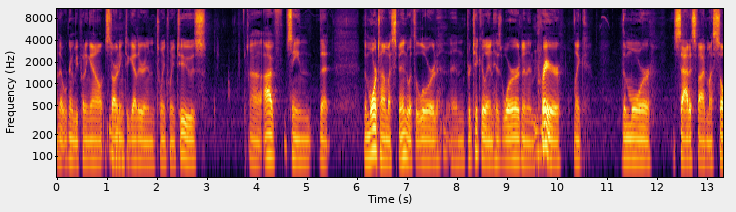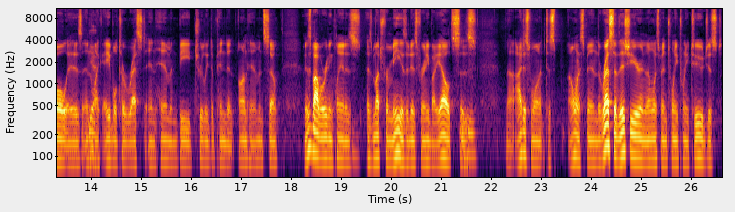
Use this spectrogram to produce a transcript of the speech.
that we're going to be putting out starting together in 2022 is uh, I've seen that the more time I spend with the Lord and particularly in his word and in prayer like the more satisfied my soul is and Yeah. like able to rest in him and be truly dependent on him. And so I mean, this Bible reading plan is as much for me as it is for anybody else is uh, I just want to sp- I want to spend the rest of this year and I want to spend 2022 just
